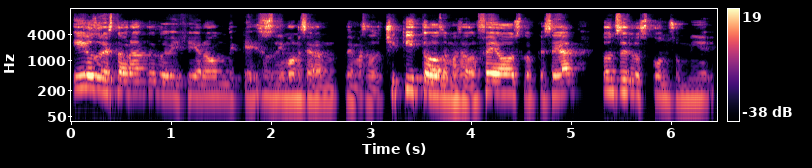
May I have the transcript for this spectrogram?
y los restaurantes le dijeron que esos limones eran demasiado chiquitos, demasiado feos, lo que sea, entonces los consumí,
